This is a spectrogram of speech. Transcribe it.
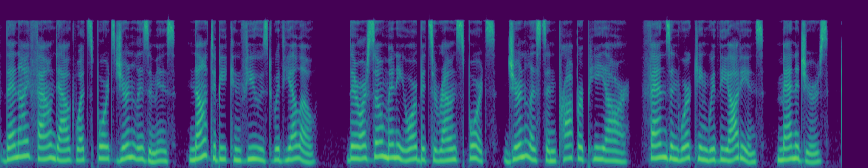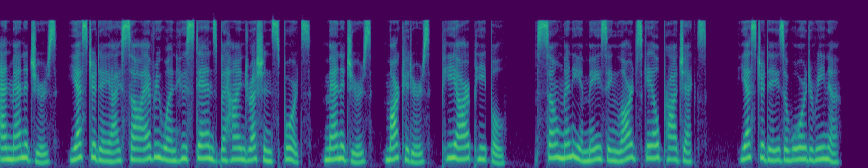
Then I found out what sports journalism is, not to be confused with yellow. There are so many orbits around sports, journalists and proper PR, fans and working with the audience, managers, and managers. Yesterday I saw everyone who stands behind Russian sports, managers, marketers, PR people. So many amazing large scale projects, Yesterday's award arena,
